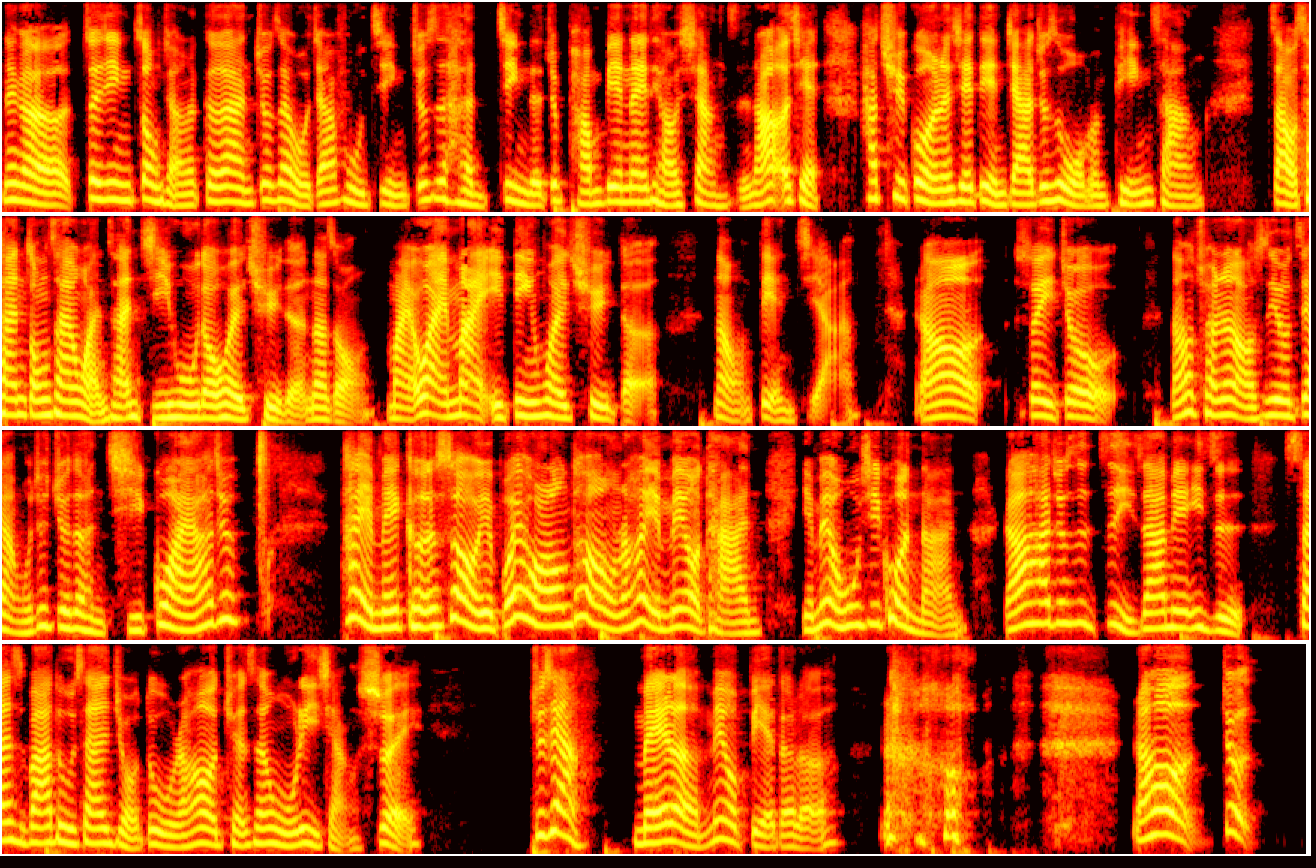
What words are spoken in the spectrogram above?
那个最近中奖的个案就在我家附近，就是很近的，就旁边那条巷子。然后，而且他去过的那些店家，就是我们平常早餐、中餐、晚餐几乎都会去的那种，买外卖一定会去的那种店家。然后，所以就，然后传人老师又这样，我就觉得很奇怪啊。他就他也没咳嗽，也不会喉咙痛，然后也没有痰，也没有呼吸困难。然后他就是自己在那边一直三十八度、三十九度，然后全身无力想睡。就这样没了，没有别的了。然后，然后就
